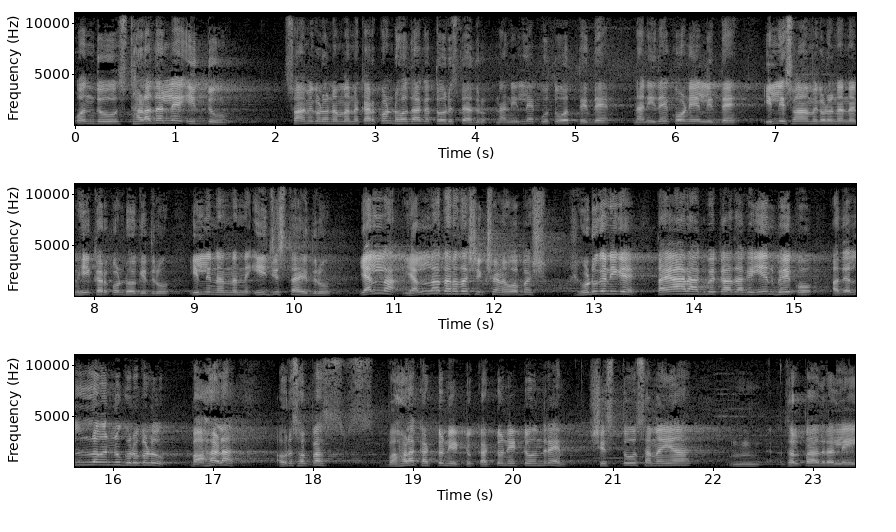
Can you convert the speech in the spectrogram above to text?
ಒಂದು ಸ್ಥಳದಲ್ಲೇ ಇದ್ದು ಸ್ವಾಮಿಗಳು ನಮ್ಮನ್ನು ಕರ್ಕೊಂಡು ಹೋದಾಗ ತೋರಿಸ್ತಾ ಇದ್ರು. ನಾನು ಇಲ್ಲೇ ಕೂತು ಓದ್ತಿದ್ದೆ, ನಾನು ಇದೇ ಕೋಣೆಯಲ್ಲಿದ್ದೆ, ಇಲ್ಲಿ ಸ್ವಾಮಿಗಳು ನನ್ನನ್ನು ಹೀಗೆ ಕರ್ಕೊಂಡು ಹೋಗಿದ್ರು, ಇಲ್ಲಿ ನನ್ನನ್ನು ಈಜಿಸ್ತಾ ಇದ್ರು. ಎಲ್ಲ ಎಲ್ಲ ಥರದ ಶಿಕ್ಷಣ, ಒಬ್ಬ ಹುಡುಗನಿಗೆ ತಯಾರಾಗಬೇಕಾದಾಗ ಏನು ಬೇಕೋ ಅದೆಲ್ಲವನ್ನು ಗುರುಗಳು ಬಹಳ, ಅವರು ಸ್ವಲ್ಪ ಬಹಳ ಕಟ್ಟುನಿಟ್ಟು ಕಟ್ಟುನಿಟ್ಟು ಅಂದರೆ ಶಿಸ್ತು, ಸಮಯ ಸ್ವಲ್ಪ ಅದರಲ್ಲಿ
